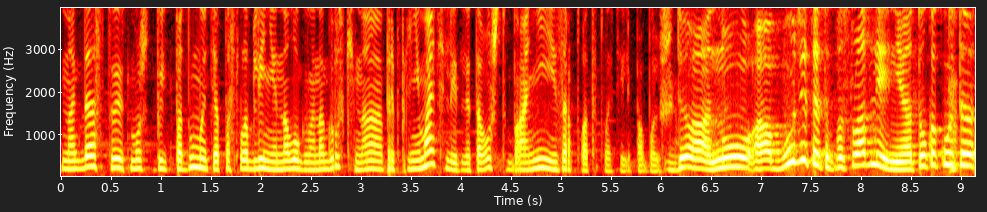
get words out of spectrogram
иногда стоит, может быть, подумать о послаблении налоговой нагрузки на предпринимателей для того, чтобы они и зарплаты платили побольше. Да, ну а будет это послабление, а то какой-то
